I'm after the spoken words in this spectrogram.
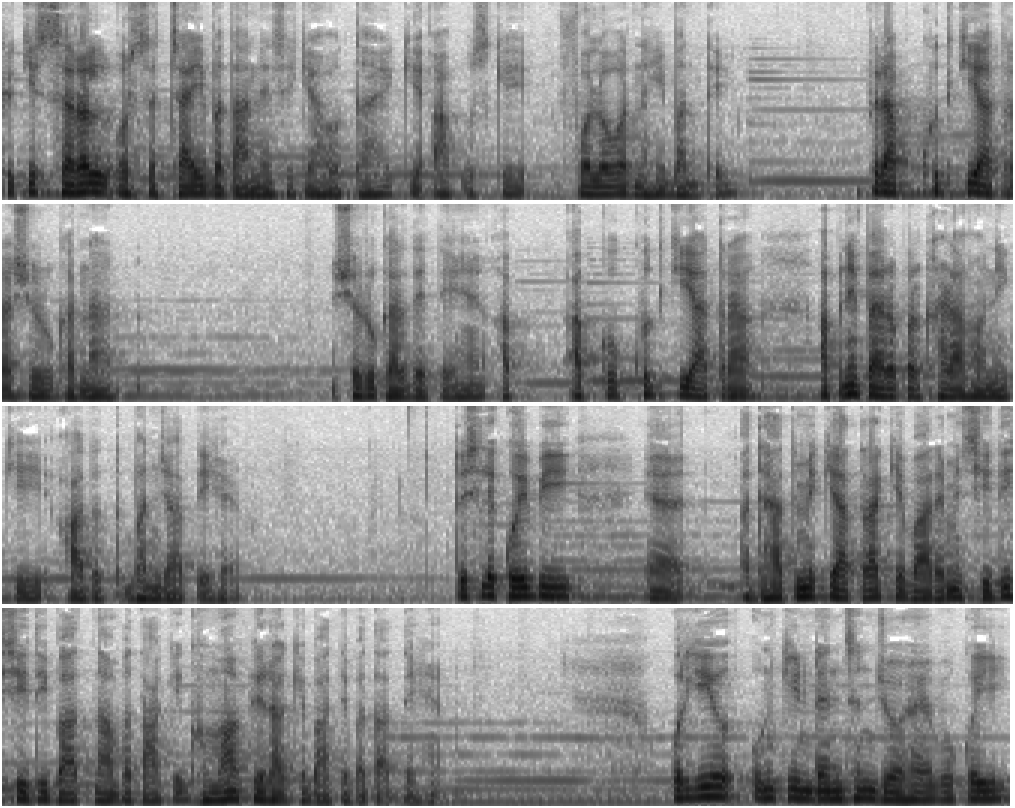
क्योंकि सरल और सच्चाई बताने से क्या होता है कि आप उसके फॉलोअर नहीं बनते। फिर आप खुद की यात्रा शुरू करना शुरू कर देते हैं। आप, आपको खुद की यात्रा अपने पैरों पर खड़ा होने की आदत बन जाती है। तो इसलिए कोई भी आध्यात्मिक यात्रा के बारे में सीधी सीधी बात ना बता के घुमा फिरा के बातें बताते हैं। और ये उनकी इंटेंशन जो है वो कोई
